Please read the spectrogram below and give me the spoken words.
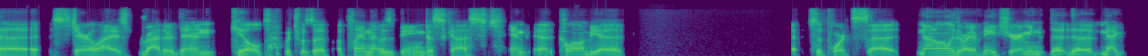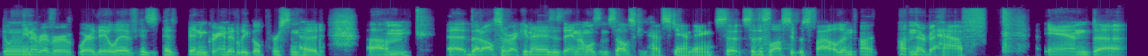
uh, sterilized rather than killed, which was a, a plan that was being discussed. And uh, Colombia supports uh, not only the right of nature. I mean, the, the Magdalena River where they live has, has been granted legal personhood, um, uh, but also recognizes the animals themselves can have standing. So, so this lawsuit was filed in, on, on their behalf. And uh,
